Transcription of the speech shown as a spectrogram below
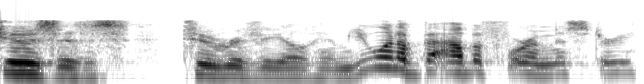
chooses to reveal him. You want to bow before a mystery?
